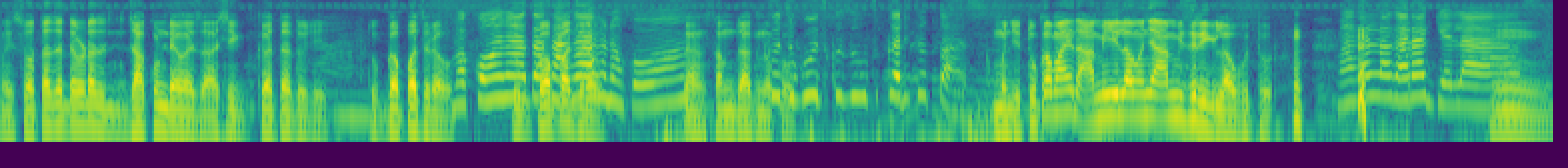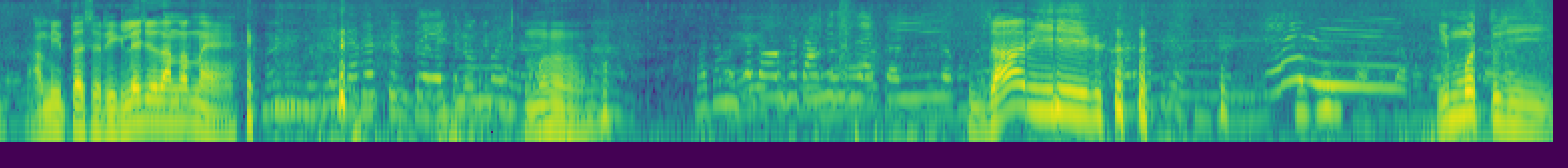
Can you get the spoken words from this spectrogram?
मग स्वतःचा तेवढा झाकून ठेवायचा अशी कथा तुझी. तू गपच राहू. मग कोण तू सांगा राह. नको? सा- समजाक नको. म्हणजे तुका माहीत आम्ही हिला म्हणजे आम्हीच रिगला उतूर. आम्ही तसं रिगल्याशिवाय जाणार नाही. मग. जा रिग हिम्मत तुझी.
